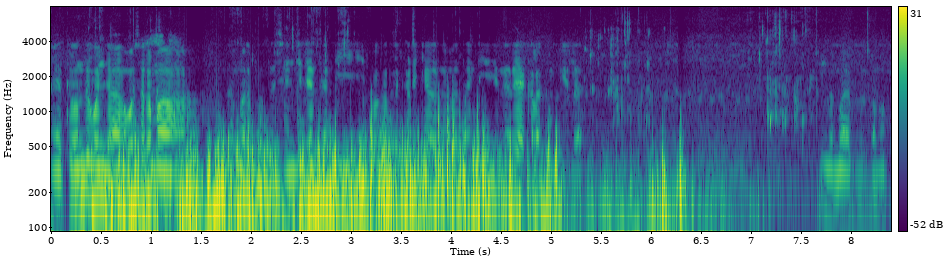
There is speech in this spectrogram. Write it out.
நேற்று வந்து கொஞ்சம் அவசரமாக மரத்தை செஞ்சுட்டேன். தண்ணி பக்கத்தில் கிடைக்காதனால நிறையா கலக்க முடியல இந்த மாதிரி இருக்கணும்.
